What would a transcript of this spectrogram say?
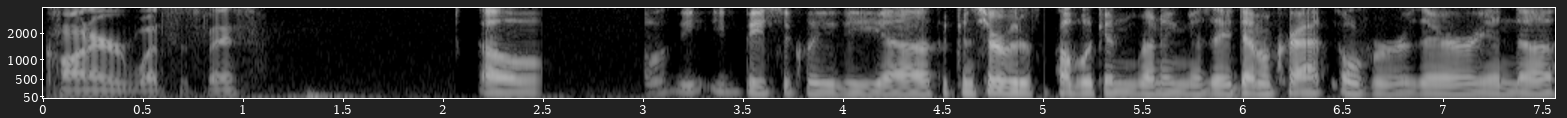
Conor, what's his face? Oh, basically the uh, the conservative Republican running as a Democrat over there in uh,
